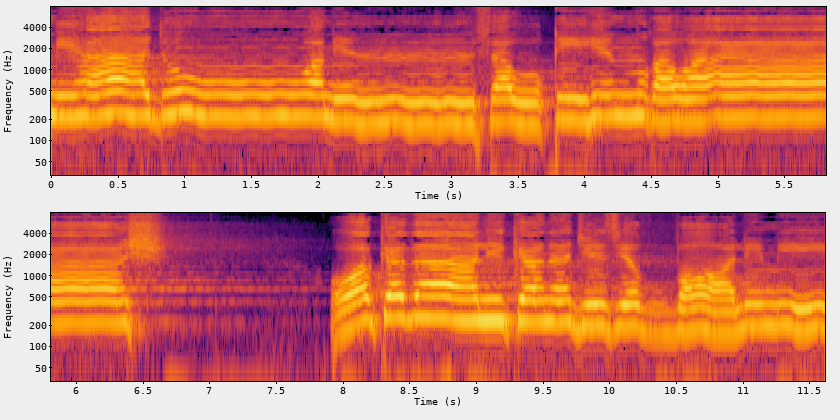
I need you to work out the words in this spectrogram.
مهاد ومن فوقهم غواش. وكذلك نجزي الظالمين.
